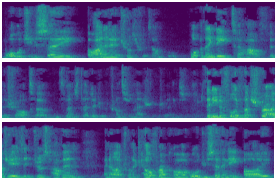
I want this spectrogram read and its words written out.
what would you say, like an NHS for example, what do they need to have in the short term in terms of their digital transformation journeys? Do they need a fully fledged strategy? Is it just having an electronic health record? What would you say they need by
